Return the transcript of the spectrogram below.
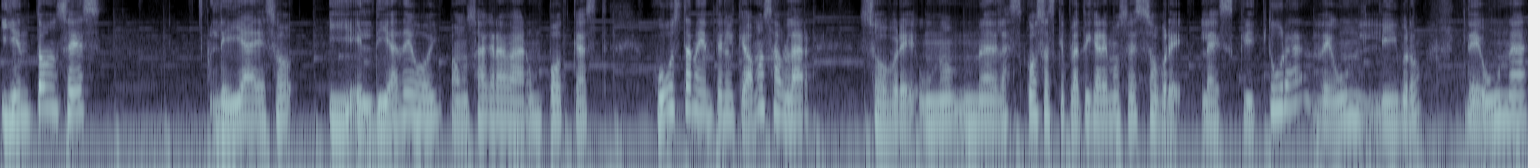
y entonces leía eso y el día de hoy vamos a grabar un podcast justamente en el que vamos a hablar sobre una de las cosas que platicaremos es sobre la escritura de un libro de una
